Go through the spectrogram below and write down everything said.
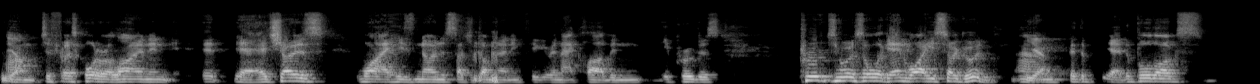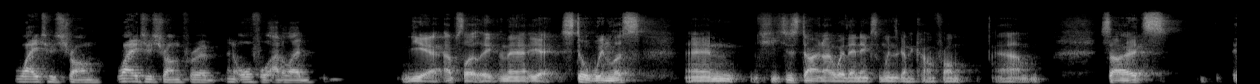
Yeah. um, just first quarter alone, and it yeah, it shows why he's known as such a dominating figure in that club, and he proved us proved to us all again why he's so good. Um, Yeah. but the yeah, the Bulldogs way too strong, way too strong for a, an awful Adelaide. Yeah, absolutely. And they're yeah, still winless, and you just don't know where their next win's going to come from. Um, so it's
